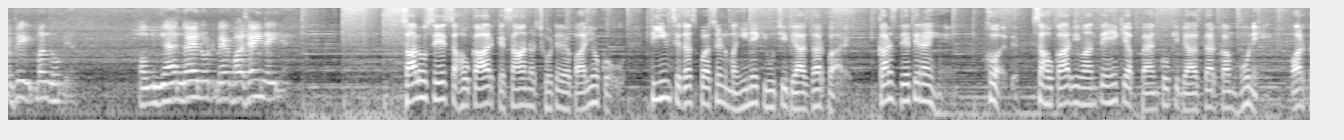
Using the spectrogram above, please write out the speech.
तो फिर बंद हो गया। और नया, नए नोट मेरे पास है ही नहीं है। सालों से साहूकार किसान और छोटे व्यापारियों को तीन से दस परसेंट महीने की ऊँची ब्याज दर पर कर्ज देते रहे हैं। खुद साहूकार भी मानते हैं कि अब बैंकों की ब्याज दर कम होने और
